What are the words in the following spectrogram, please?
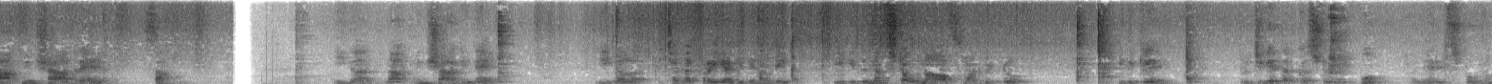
ನಾಲ್ಕು ನಿಮಿಷ ಆದ್ರೆ ಸಾಕು. ಈಗ ನಾಲ್ಕು ನಿಮಿಷ ಆಗಿದೆ. ಈಗ ಚೆನ್ನಾಗಿ ಫ್ರೈ ಆಗಿದೆ ನೋಡಿ. ಈಗ ಇದನ್ನ ಸ್ಟವ್ನ ಆಫ್ ಮಾಡಿಬಿಟ್ಟು ಇದಕ್ಕೆ ರುಚಿಗೆ ತಕ್ಕಷ್ಟು ಉಪ್ಪು ಒಂದು ಎರಡು ಸ್ಪೂನು.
